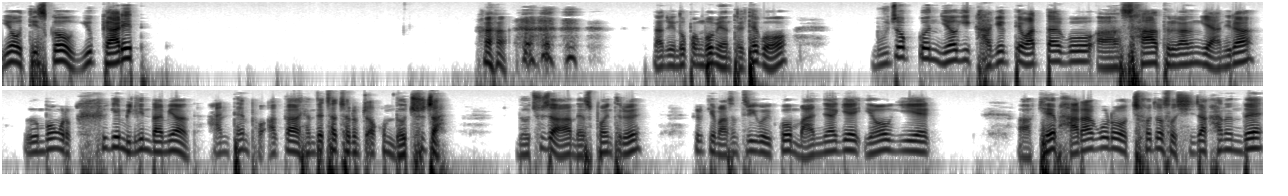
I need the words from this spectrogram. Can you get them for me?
Yo, disco? 나중에 녹방 보면 될 테고. 무조건 여기 가격대 왔다고 아, 사 들어가는 게 아니라 음봉으로 크게 밀린다면 한 템포 아까 현대차처럼 조금 넣어주자. 넣어주자 매수 포인트를. 그렇게 말씀드리고 있고 만약에 여기에 아, 갭 하락으로 쳐져서 시작하는데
